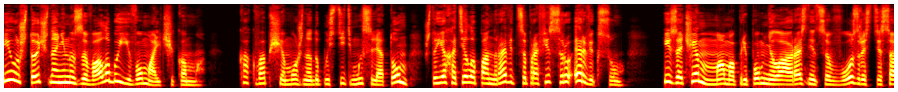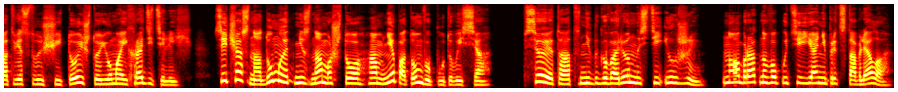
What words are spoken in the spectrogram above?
и уж точно не называла бы его мальчиком. Как вообще можно допустить мысль о том, что я хотела понравиться профессору Эрвиксу? И зачем мама припомнила о разнице в возрасте, соответствующей той, что и у моих родителей? Сейчас надумает незнамо что, а мне потом выпутывайся. Все это от недоговоренности и лжи. Но обратного пути я не представляла.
